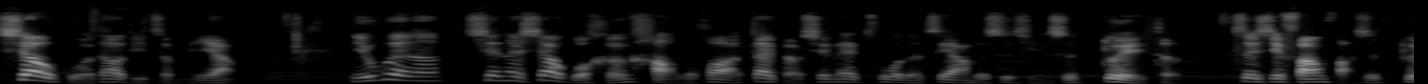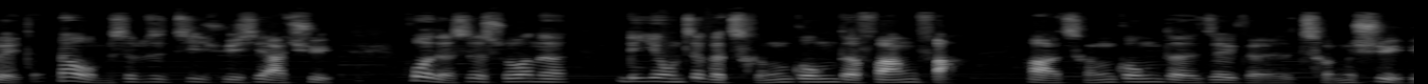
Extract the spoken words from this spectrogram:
效果到底怎么样？如果呢，现在效果很好的话，代表现在做的这样的事情是对的，这些方法是对的。那我们是不是继续下去，或者是说呢，利用这个成功的方法啊，成功的这个程序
